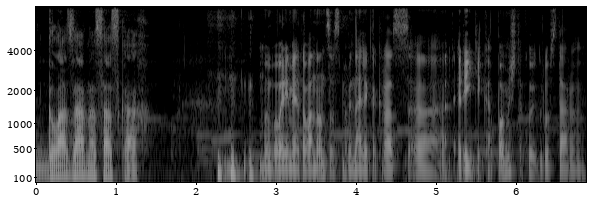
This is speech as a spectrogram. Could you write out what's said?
время глаза на сосках. Мы во время этого анонса вспоминали как раз э, Ридика. Помнишь такую игру старую?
